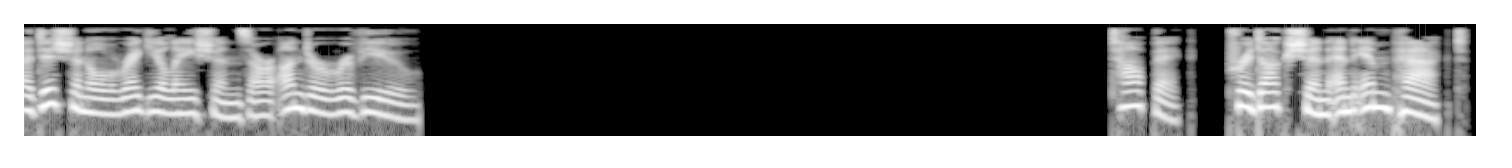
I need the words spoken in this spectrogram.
Additional regulations are under review. Production and impact.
